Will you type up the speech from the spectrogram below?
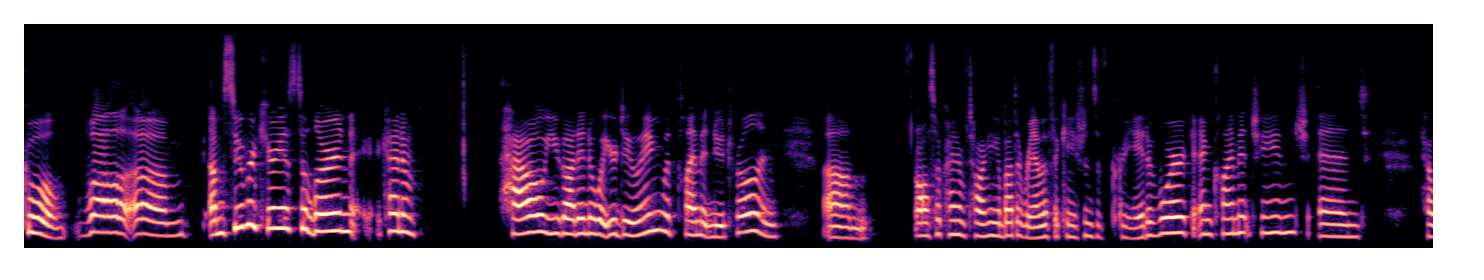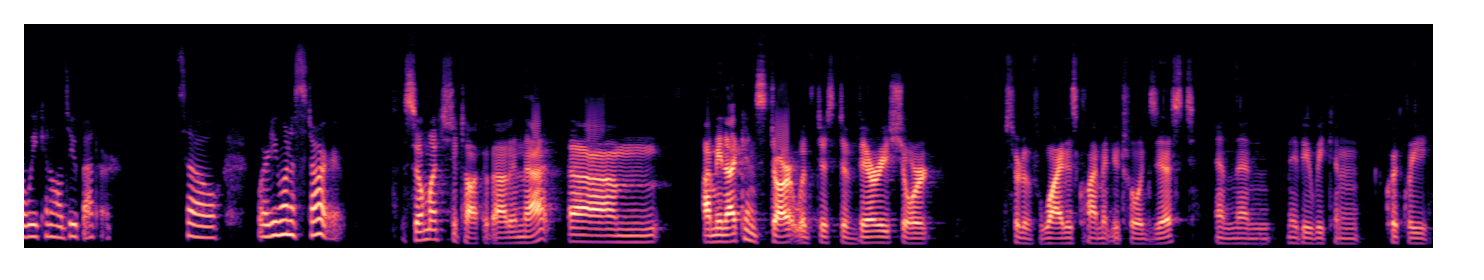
Cool. Well, um, I'm super curious to learn kind of how you got into what you're doing with climate neutral and um, also kind of talking about the ramifications of creative work and climate change and how we can all do better. So, where do you want to start? So much to talk about in that. Um, I mean, I can start with just a very short sort of why does climate neutral exist? And then maybe we can quickly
